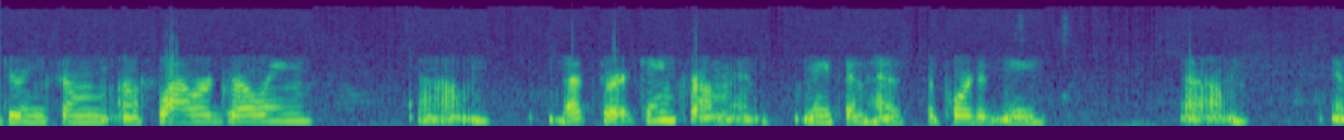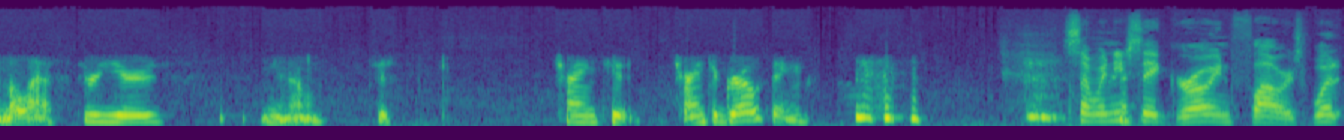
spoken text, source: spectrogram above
doing some uh, flower growing, um, that's where it came from. And Nathan has supported me um, in the last three years. You know, trying to trying to grow things. So when you say growing flowers, what?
